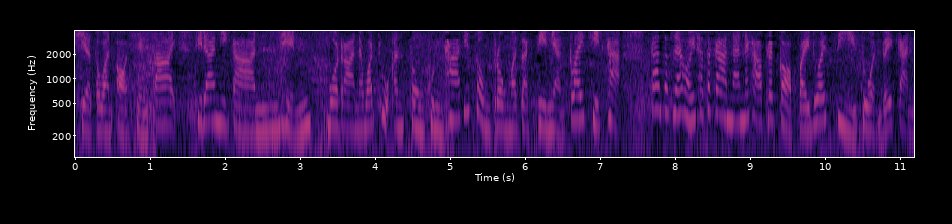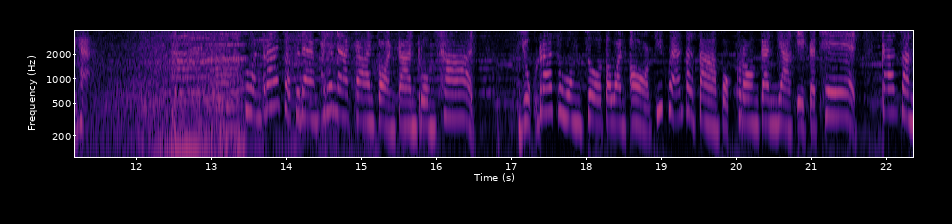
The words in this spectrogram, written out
เชียตะวันออกเฉียงใต้ ที่ได้มีการเห็นโบราณวัตถุอันทรงคุณค่าที่ส่งตรงมาจากจีนอย่างใกล้ชิดค่ะ การจัดแสดงของนิทรรศการนั้นนะคะ ประกอบไปด้วย 4 ส่วนด้วยกันค่ะ แสดงพัฒนาการก่อนการรวมชาติ ยุคราชวงศ์โจตะวันออกที่แคว้นต่างๆ ปกครองกันอย่างเอกเทศ การสั่ง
